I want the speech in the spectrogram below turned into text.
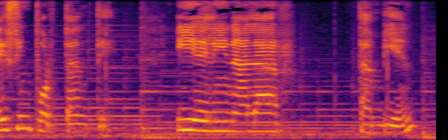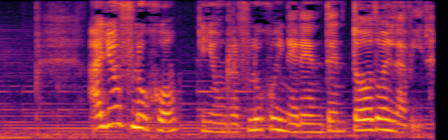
es importante y el inhalar también, hay un flujo y un reflujo inherente en todo en la vida.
